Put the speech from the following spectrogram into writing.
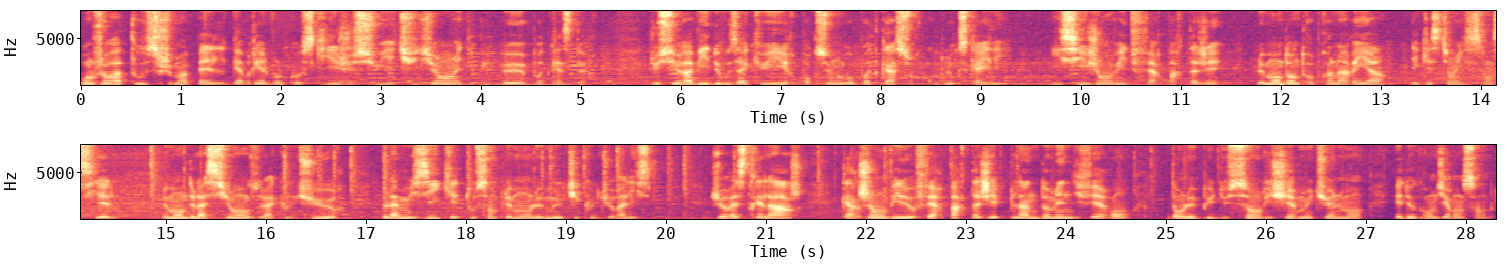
Bonjour à tous, je m'appelle Gabriel Volkowski, je suis étudiant et depuis peu podcasteur. Je suis ravi de vous accueillir pour ce nouveau podcast sur Look Skyly. Ici, j'ai envie de faire partager le monde d'entrepreneuriat, les questions existentielles, le monde de la science, de la culture, de la musique et tout simplement le multiculturalisme. Je resterai large car j'ai envie de faire partager plein de domaines différents dans le but de s'enrichir mutuellement et de grandir ensemble.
